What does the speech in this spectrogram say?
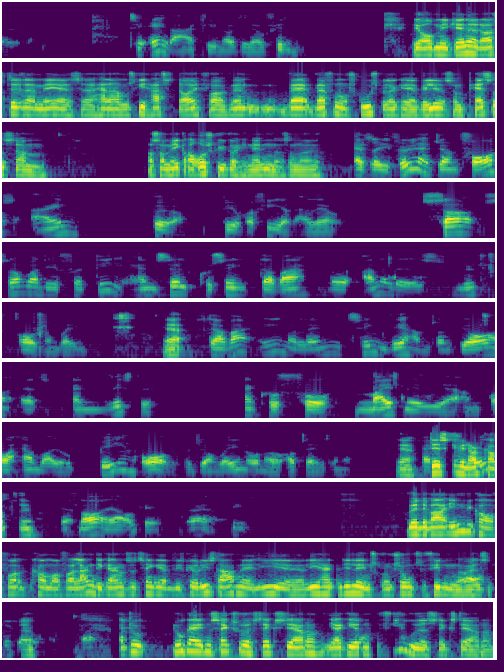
teateragtige, når de lavede film. Jo, men igen er det også det der med, altså, han har måske haft et øje for, hvem, hvad, hvad for nogle skuespillere kan jeg vælge, som passer sammen, og som ikke overskygger hinanden og sådan noget. Altså ifølge John Fords egen bøger, biografier, der er lavet, så, så var det fordi, han selv kunne se, der var noget anderledes nyt over John Wayne. Ja, Der var en eller anden ting ved ham, som gjorde, at han vidste, han kunne få meget mere ud af ham. Og han var jo benhård ved John Wayne under optagelserne. ja, det skal vi nok komme til. Ja, nå, ja, okay. Ja, ja, fint. Men det var, inden vi kommer for, kommer for langt i gang, så tænker jeg, at vi skal jo lige starte med at lige, uh, lige have en lille introduktion til filmen og alt sådan der. Og du, du gav den 6 ud af 6 stjerner, jeg giver den 4 ud af 6 stjerner.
